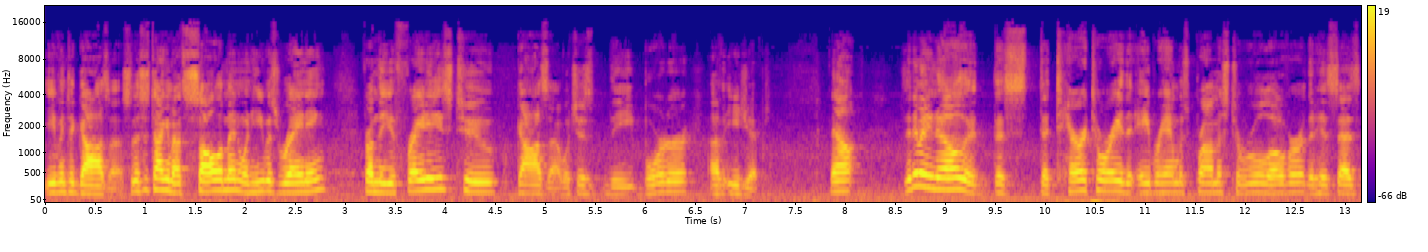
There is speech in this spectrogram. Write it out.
even to Gaza. So this is talking about Solomon when he was reigning from the Euphrates to Gaza, which is the border of Egypt. Now, does anybody know that this, the territory that Abraham was promised to rule over? That his says,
